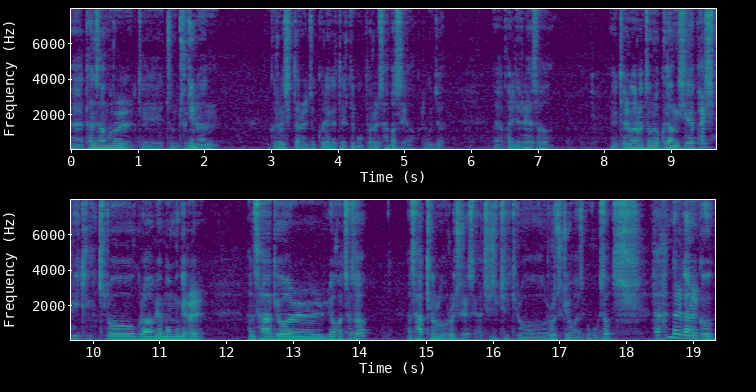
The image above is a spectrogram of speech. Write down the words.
에, 탄수화물을 이렇게 좀 줄이는 그런 식단을 좀 끓여야겠다 이렇게 목표를 삼았어요. 그리고 이제 에, 관리를 해서 에, 결과론적으로 그 당시에 82kg의 몸무게를 한 4개월여 거쳐서 한 4kg를 줄였어요. 한 77kg로 줄여가지고 거기서 한, 한 달간을 그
